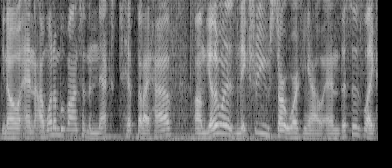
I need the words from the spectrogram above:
you know. And i want to move on to the next tip that i have. Um, the other one is make sure you start working out. And this is like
